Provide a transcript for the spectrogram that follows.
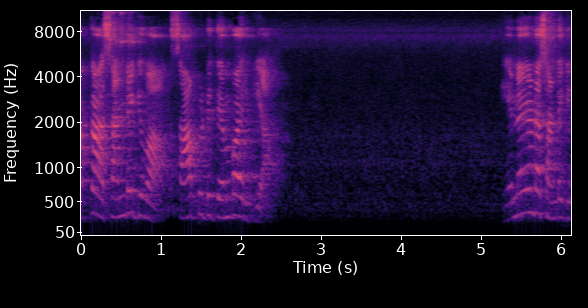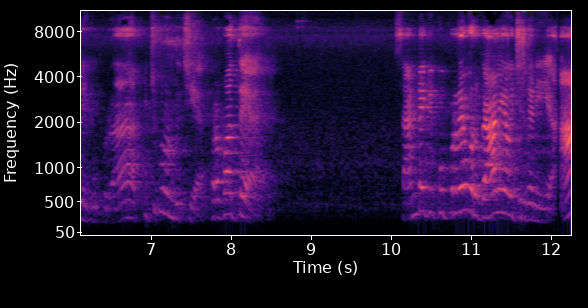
அக்கா சண்டைக்கு வா. சாப்பிட்டு தெம்பா இருக்கியா? என்ன ஏன்டா சண்டைக்கு நீ கூப்பிடுற? பிச்சு புரண்டுச்சிய பிரபாத்து. சண்டைக்கு கூப்பிடுறே ஒரு வேலையா வச்சிருக்க நீ ஆ?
